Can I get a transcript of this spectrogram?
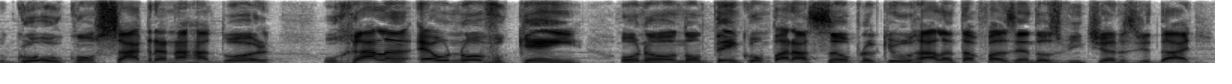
gol consagra narrador, o Haaland é o novo quem? Ou não, não tem comparação para o que o Haaland tá fazendo aos 20 anos de idade?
